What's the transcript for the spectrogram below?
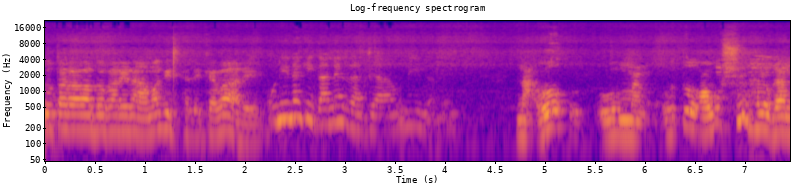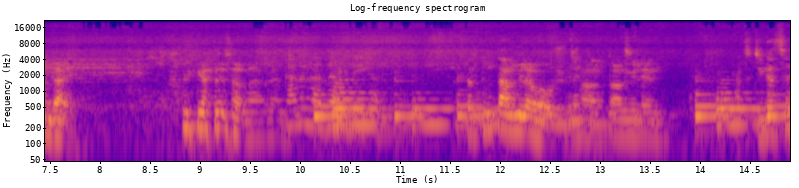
দোতারা বাদকারে না আমাকে ছেলে কেবারে উনি নাকি গানের রাজা উনি গাবেন না ও ও মানে ও তো অবশ্যই ভালো গান গায়। গানের রাজা উনি গাবেন তাহলে তুমি তাল মিলাবো অবশ্যই হ্যাঁ, তাল মিলেন। আচ্ছা ঠিক আছে।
